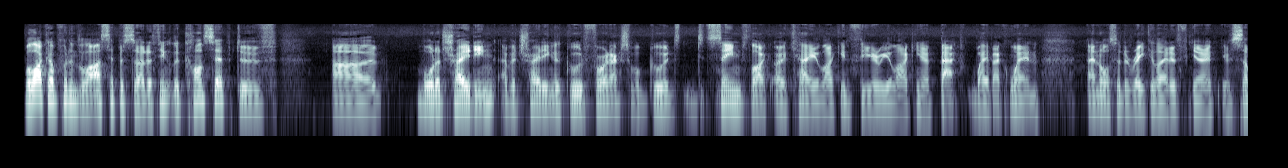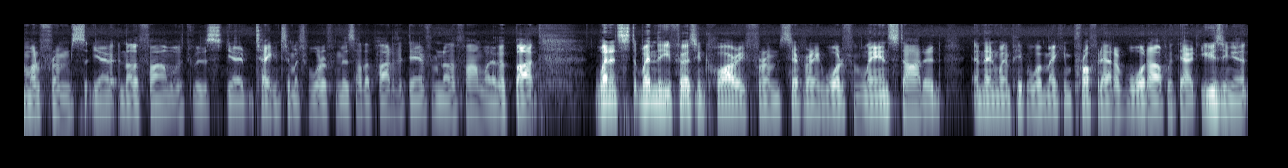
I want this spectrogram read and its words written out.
Well, like I put in the last episode, I think the concept of uh, water trading, of a trading a good for an actual good, seemed like okay, like in theory, like you know, back way back when, and also to regulate if you know if someone from you know another farm was, was you know taking too much water from this other part of the dam from another farm, whatever. But when it's when the first inquiry from separating water from land started, and then when people were making profit out of water without using it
